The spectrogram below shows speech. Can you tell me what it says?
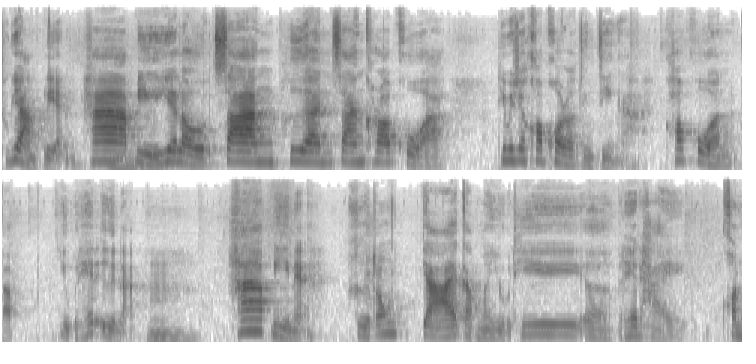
ทุกอย่างเปลี่ยนห้าปีที่เราสร้างเพื่อนสร้างครอบครัว ที่ไม่ใช่ครอบครัวเราจริง ๆอะค่ะครอบครัวแบบอยู่ประเทศอื่นอะอืมห้าปีเนี่ย คือต้องย้ายกลับมาอยู่ที่เอ่อประเทศไทยคน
